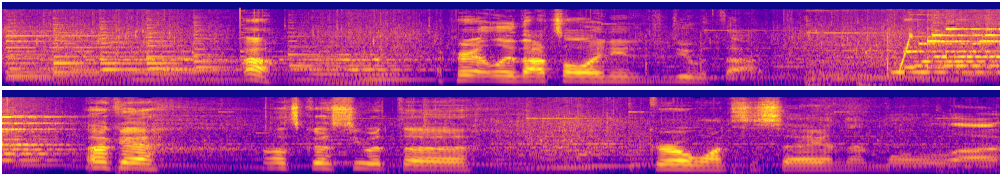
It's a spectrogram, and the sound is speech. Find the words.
Oh. Apparently that's all I needed to do with that. Okay. Let's go see what the girl wants to say, and then we'll uh,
